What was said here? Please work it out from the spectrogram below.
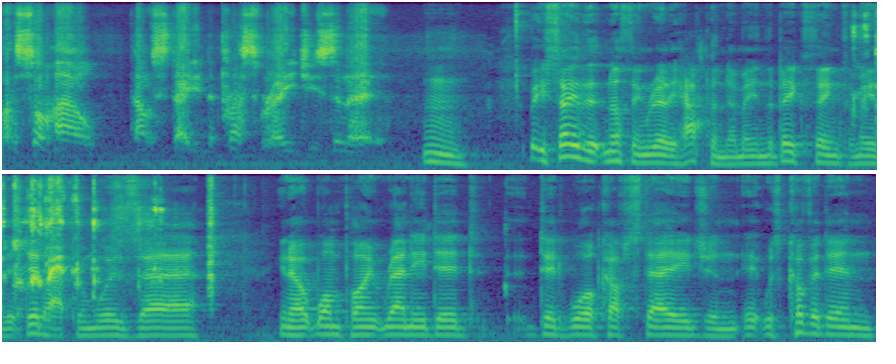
And somehow that stayed in the press for ages, didn't it? Mm. But you say that nothing really happened. I mean, the big thing for me that did happen was, uh, you know, at one point Reni did did walk off stage, and it was covered in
